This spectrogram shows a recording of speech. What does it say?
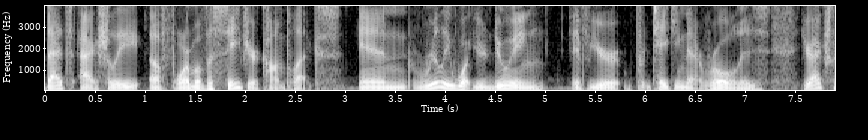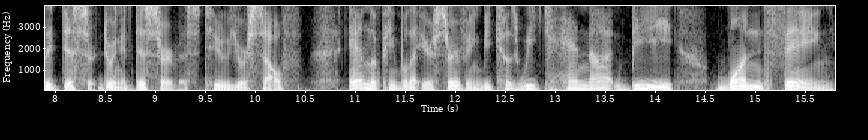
that's actually a form of a savior complex. And really, what you're doing if you're taking that role is you're actually dis- doing a disservice to yourself and the people that you're serving because we cannot be one thing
